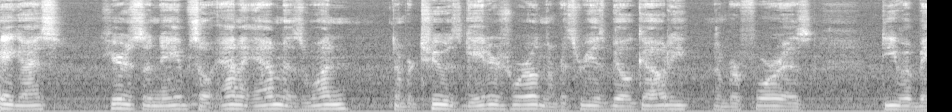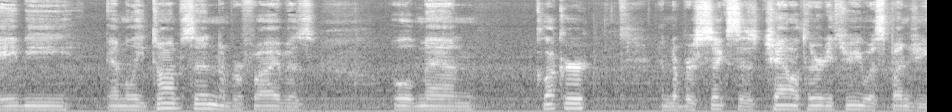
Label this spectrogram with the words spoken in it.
Okay, guys, here's the name. So Anna M is one. Number two is Gators World. Number three is Bill Goudy. Number four is Diva Baby Emily Thompson. Number five is Old Man Clunker. And number six is Channel 33 with Spongie.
